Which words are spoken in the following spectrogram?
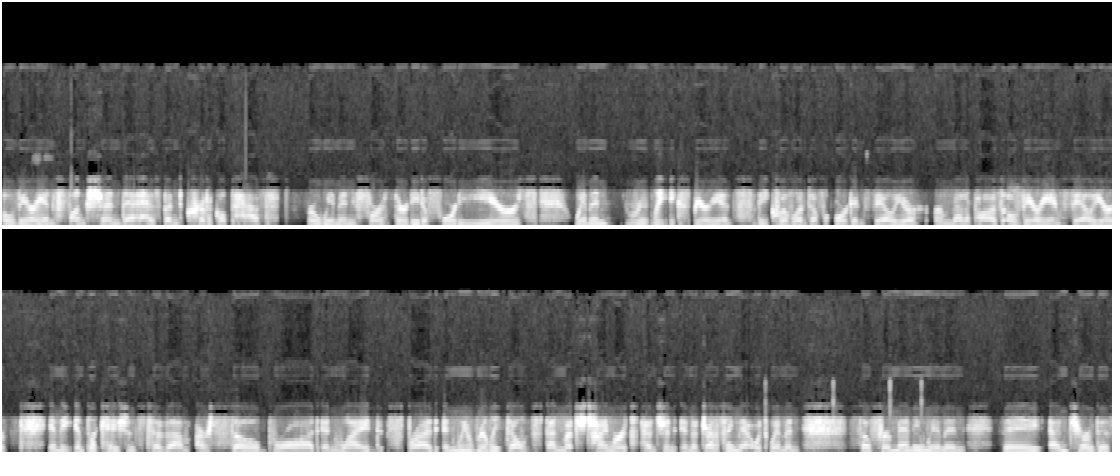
ovarian function that has been critical past for women for 30 to 40 years. Women really experience the equivalent of organ failure or menopause, ovarian failure, and the implications to them are so broad and widespread, and we really don't spend much time or attention in addressing that with women. So for many women, they enter this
